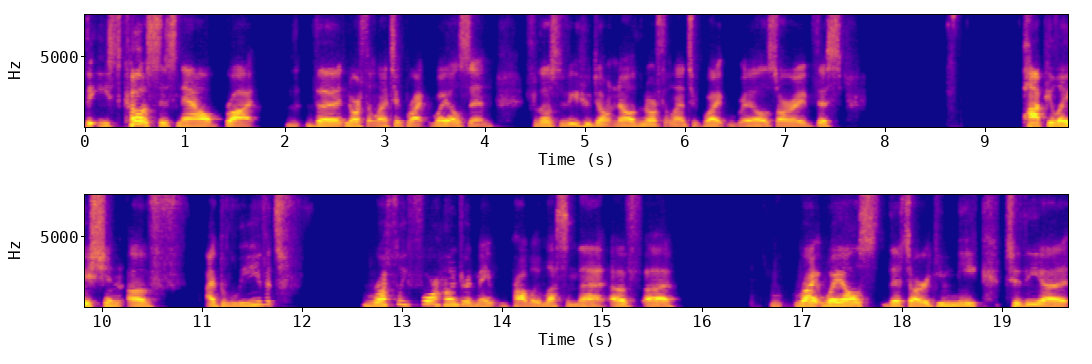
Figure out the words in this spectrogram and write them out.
the east coast has now brought the north atlantic right whales in. For those of you who don't know the north atlantic white whales are a, this population of i believe it's roughly 400, maybe probably less than that, of uh, right whales that are unique to the uh,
